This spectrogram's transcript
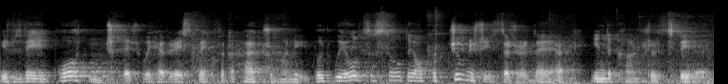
It was very important that we have respect for the patrimony, but we also saw the opportunities that are there in the cultural sphere.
